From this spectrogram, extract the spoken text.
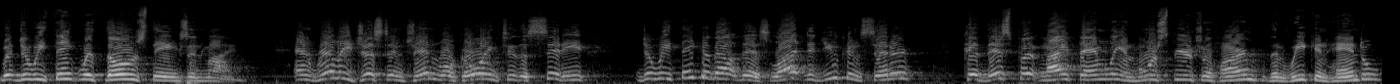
But do we think with those things in mind? And really, just in general, going to the city do we think about this? Lot, did you consider? Could this put my family in more spiritual harm than we can handle?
